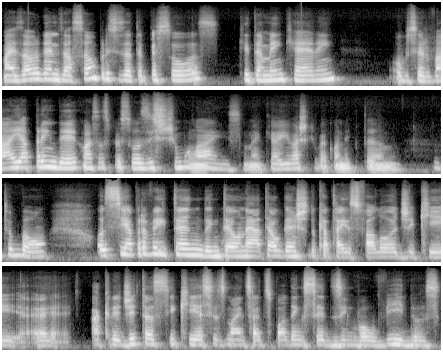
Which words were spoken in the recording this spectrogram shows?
Mas a organização precisa ter pessoas que também querem observar e aprender com essas pessoas, estimular isso, né? Que aí eu acho que vai conectando. Muito bom. Se aproveitando, então, né, até o gancho do que a Thaís falou, de que é, acredita-se que esses mindsets podem ser desenvolvidos.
